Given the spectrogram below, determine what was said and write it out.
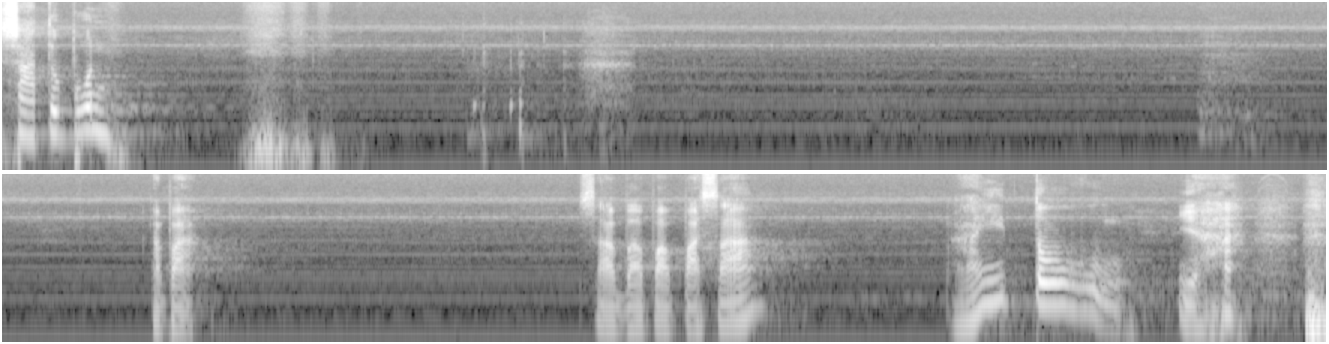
satu pun. Apa? Sabapa pasa. Nah itu ya.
